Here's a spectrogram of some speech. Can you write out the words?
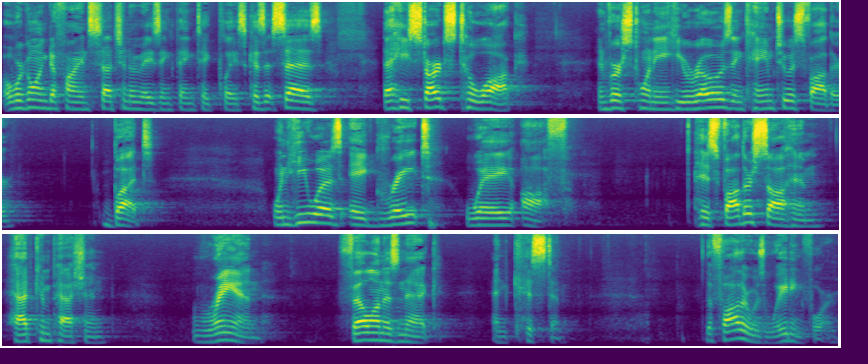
But we're going to find such an amazing thing take place because it says that he starts to walk. In verse 20, he rose and came to his father, but when he was a great way off, his father saw him, had compassion, ran, fell on his neck, and kissed him. The father was waiting for him.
